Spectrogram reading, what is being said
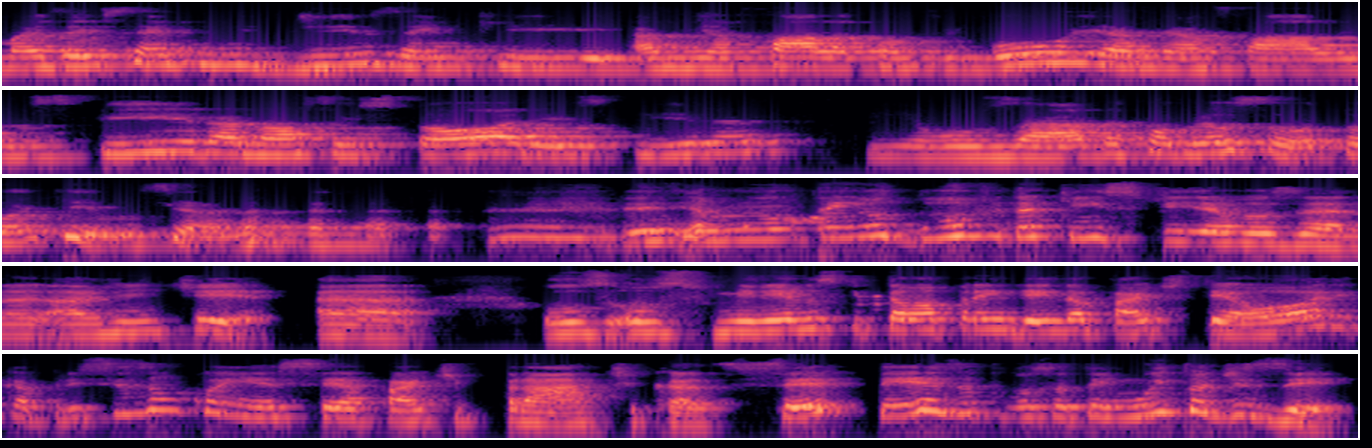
mas eles sempre me dizem que a minha fala contribui, a minha fala inspira, a nossa história inspira, e ousada como eu sou. Estou aqui, Luciana. Eu não tenho dúvida que inspira, Rosana. A gente, uh, os, os meninos que estão aprendendo a parte teórica precisam conhecer a parte prática. Certeza que você tem muito a dizer.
